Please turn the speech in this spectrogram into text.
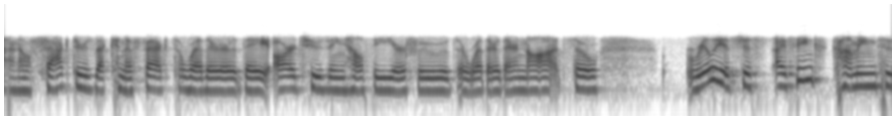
I don't know, factors that can affect whether they are choosing healthier foods or whether they're not. So really it's just I think coming to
